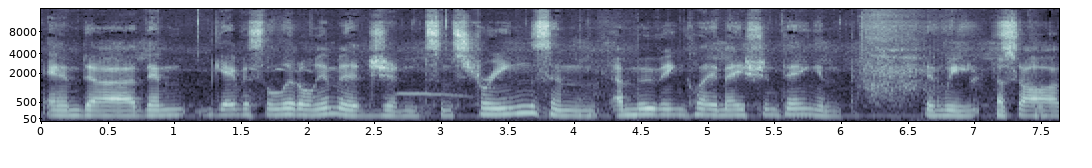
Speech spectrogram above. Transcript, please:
and uh, then gave us a little image and some strings and a moving claymation thing, and then we That's saw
